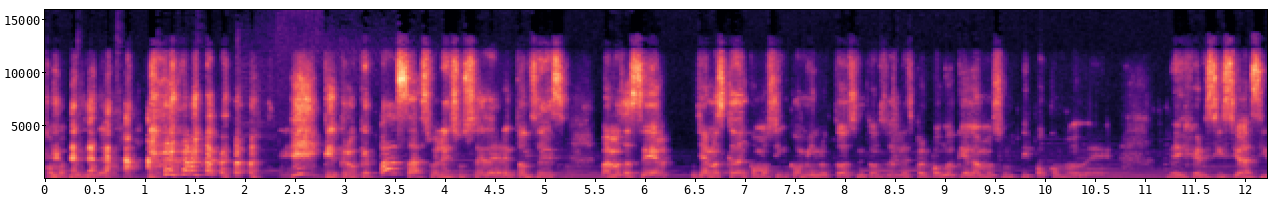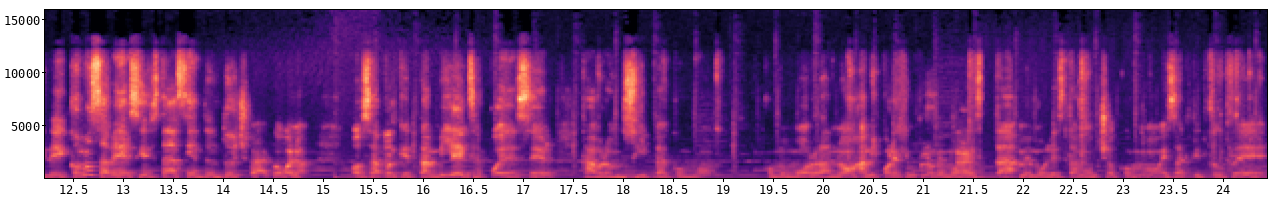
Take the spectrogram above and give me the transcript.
Como que que creo que pasa, suele suceder. Entonces, vamos a hacer, ya nos quedan como cinco minutos, entonces les propongo que hagamos un tipo como de, de ejercicio, así de, ¿cómo saber si está haciendo un touchback? O bueno, o sea, porque también se puede ser cabroncita como como morra, ¿no? A mí, por ejemplo, me molesta, me molesta mucho como esa actitud de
